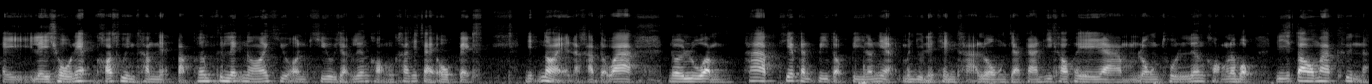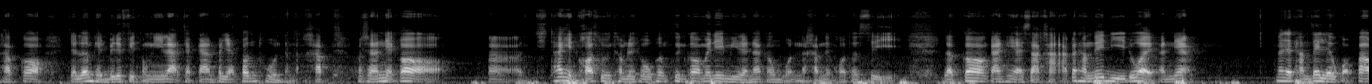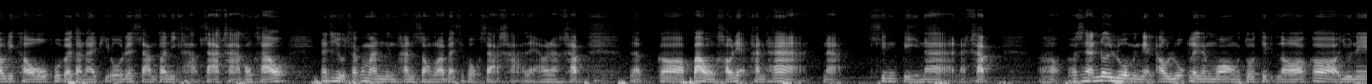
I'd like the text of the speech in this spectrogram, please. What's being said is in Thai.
ไอ้ ratio เนี่ย cost to income เนี่ยปรับเพิ่มขึ้นเล็กน้อย Q on Q จากเรื่องของค่าใช้จ่าย OPEX นิดหน่อยนะครับ แต่ว่าโดยรวมภาพเทียบกันปีต่อปีแล้วเนี่ยมันอยู่ในเทรนขาลงจากการที่เขาพยายามลงทุนเรื่องของระบบดิจิตอลมากขึ้นนะครับ ก็จะเริ่มเห็น benefit ตรงนี้แหละจากการประหยัดต้นทุนนะครับ เพราะฉะนั้นเนี่ยก็ถ้าเห็น cost to income ratio เพิ่มขึ้นก็ไม่ได้มีอะไรน่ากังวลนะครับใน quarter สี่แล้วก็การขยายสาขาก็ทำได้ดีด้วย อันเนี้ย น่าจะทำได้เร็วกว่าเป้าที่เขาพูดไว้ตอน IPO ด้วยซ้ำตอนนี้ขาสาขาของเขา น่าจะอยู่สักประมาณ 1,286 สาขาแล้วนะครับ แล้วก็เป้าของเขาเนี่ยพันห้านะสิ้นปีหน้านะครับ เพราะฉะนั้นโดยรวมเนี่ย outlook เลยยังมองตัวติดล้อก็อยู่ใน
